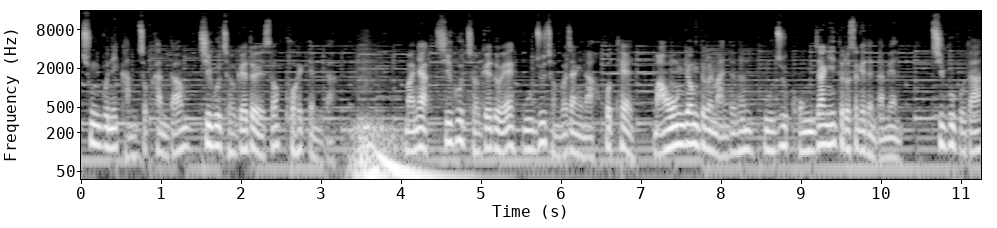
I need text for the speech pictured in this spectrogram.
충분히 감속한 다음 지구 저궤도에서 포획됩니다. 만약 지구 저궤도에 우주 정거장이나 호텔, 망원경 등을 만드는 우주 공장이 들어서게 된다면 지구보다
